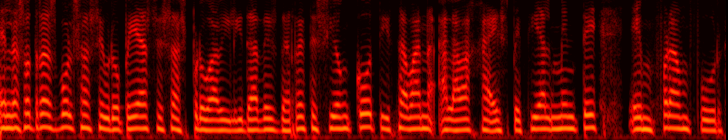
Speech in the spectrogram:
En las otras bolsas europeas esas probabilidades de recesión cotizaban a la baja, especialmente en Frankfurt,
